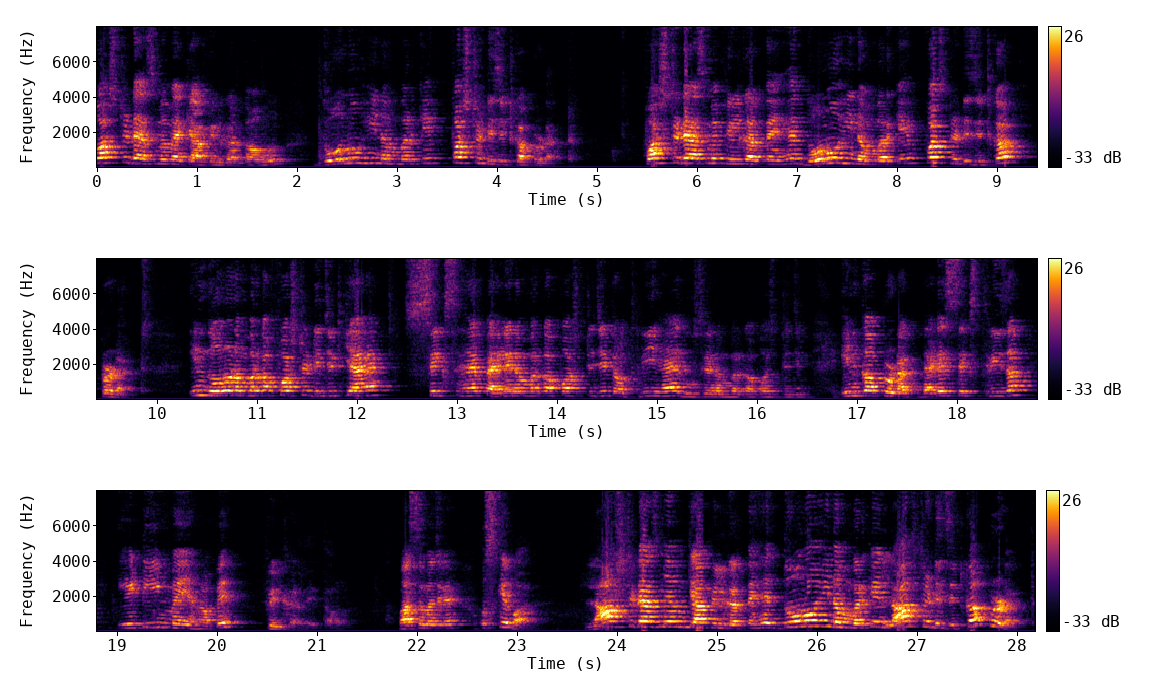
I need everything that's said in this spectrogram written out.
फ़र्स्ट डैश में मैं क्या फिल करता हूँ? दोनों ही नंबर के फ़र्स्ट डिजिट का प्रोडक्ट फ़र्स्ट डैश में फिल करते हैं दोनों ही नंबर के फ़र्स्ट डिजिट का प्रोडक्ट। इन दोनों नंबर का फ़र्स्ट डिजिट क्या है? सिक्स है, पहले नंबर का फ़र्स्ट डिजिट और थ्री है, दूसरे नंबर का फ़र्स्ट डिजिट। इनका product that is six three जा एटीन में यहाँ पे फिल कर देता हूँ। बात समझ रहे हैं? उसके बाद लास्ट डैश में हम क्या फिल करते हैं? दोनों ही नंबर के लास्ट डिजिट का प्रोडक्ट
